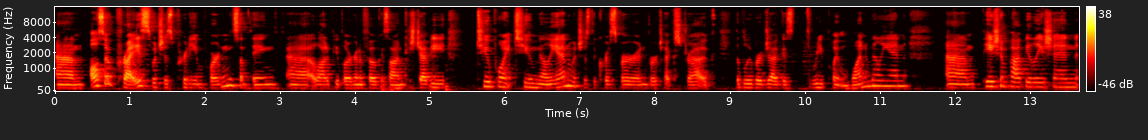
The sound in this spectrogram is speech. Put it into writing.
Um, also, price, which is pretty important, something uh, a lot of people are going to focus on. Casgevy 2.2 million, which is the CRISPR and Vertex drug. The Bluebird drug is 3.1 million. Um, patient population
